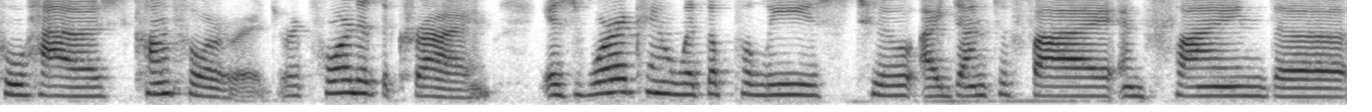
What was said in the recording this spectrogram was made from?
who has come forward, reported the crime, is working with the police to identify and find the uh,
